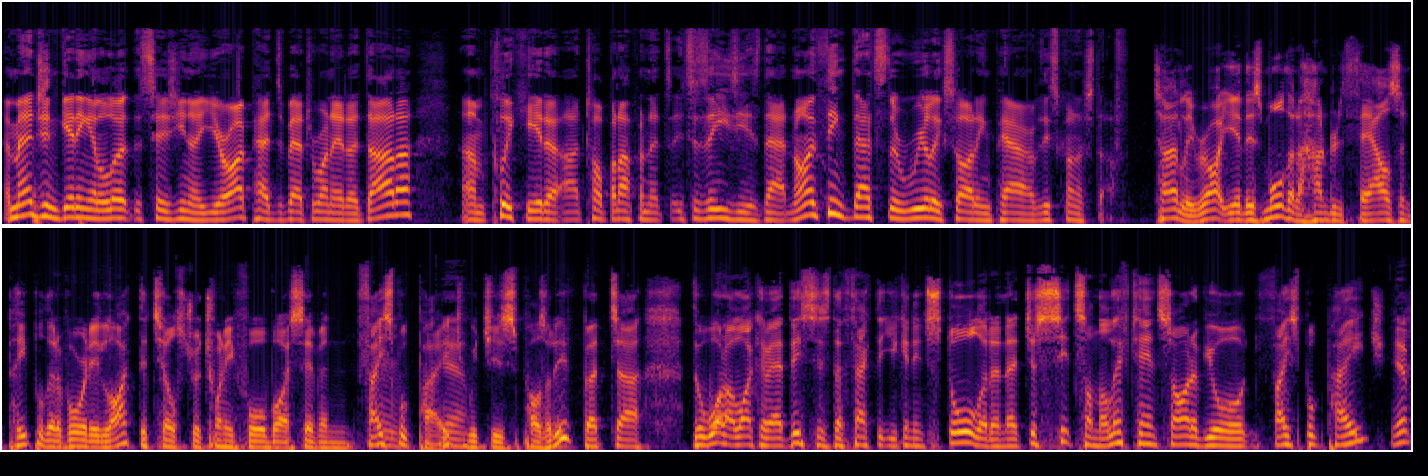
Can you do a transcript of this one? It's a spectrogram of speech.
imagine getting an alert that says you know your iPad's about to run out of data. Um, click here to uh, top it up, and it's it's as easy as that. And I think that's the real exciting power of this kind of stuff. Totally right. Yeah, there's more than 100,000 people that have already liked the Telstra 24 by 7 Facebook page, yeah. which is positive. But uh, the what I like about this is the fact that you can install it and it just sits on the left hand side of your Facebook page. Yep.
